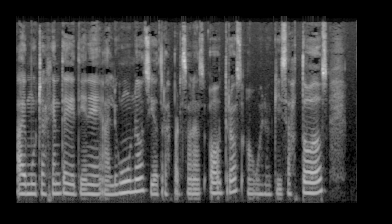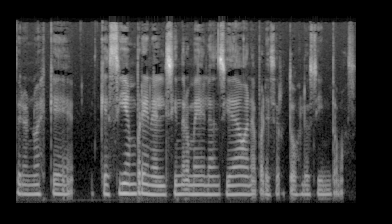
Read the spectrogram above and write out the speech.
Hay mucha gente que tiene algunos y otras personas otros, o bueno, quizás todos, pero no es que, siempre en el síndrome de la ansiedad van a aparecer todos los síntomas.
